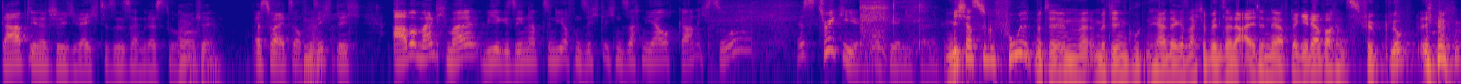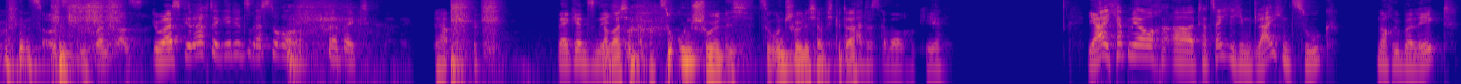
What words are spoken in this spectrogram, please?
Da habt ihr natürlich recht, es ist ein Restaurant. Okay. Das war jetzt offensichtlich. Aber manchmal, wie ihr gesehen habt, sind die offensichtlichen Sachen ja auch gar nicht so. Das ist tricky, auf jeden Fall. Mich hast du gefühlt mit dem, mit dem guten Herrn, der gesagt hat, wenn seine alte nervt, der geht einfach ins Stripclub. Ich finde es auch super krass. Du hast gedacht, er geht ins Restaurant. Perfekt. Ja, Wer kennt's nicht? da war ich einfach zu unschuldig. Zu unschuldig, habe ich Ah, gedacht. das ist aber auch okay. Ja, ich habe mir auch äh, tatsächlich im gleichen Zug noch überlegt,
